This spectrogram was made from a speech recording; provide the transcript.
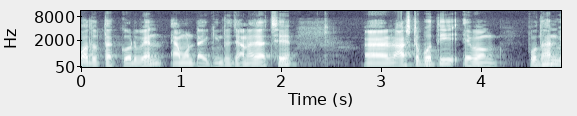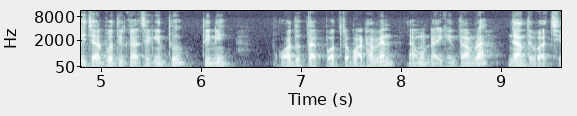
পদত্যাগ করবেন এমনটাই কিন্তু জানা যাচ্ছে। রাষ্ট্রপতি এবং প্রধান বিচারপতির কাছে কিন্তু তিনি পদত্যাগপত্র পাঠাবেন এমনটাই কিন্তু আমরা জানতে পারছি।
